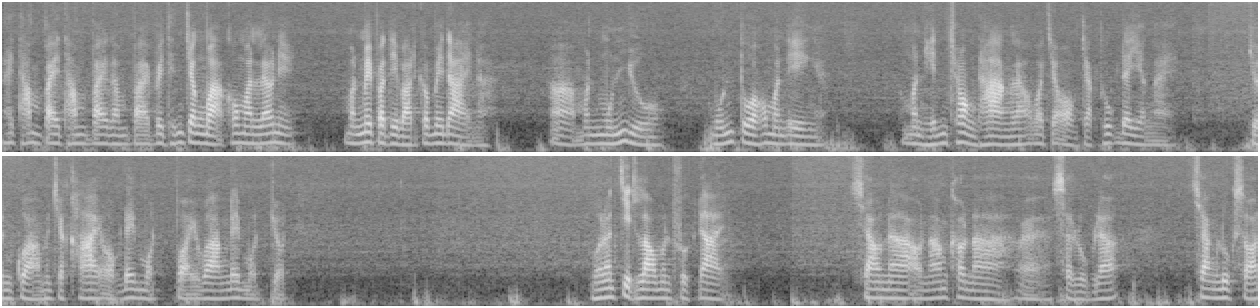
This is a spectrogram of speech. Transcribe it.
ให้ทำไปทำไปทำไป ไปถึงจังหวะของมันแล้วนี่มันไม่ปฏิบัติก็ไม่ได้นะอ่ามันหมุนอยู่หมุนตัวของมันเองอะ มันเห็นช่องทางแล้วว่าจะออกจากทุกข์ได้ยังไง จนกว่ามันจะคลายออกได้หมด ปล่อยวางได้หมดจดเพราะนั้นจิตเรามันฝึกได้ ชาวนาเอาน้ำเข้านาสรุปแล้ว ช่างลูกศร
